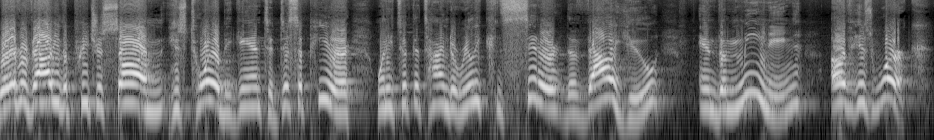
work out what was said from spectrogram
Whatever value the preacher saw in his toil began to disappear when he took the time to really consider the value and the meaning of his work.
